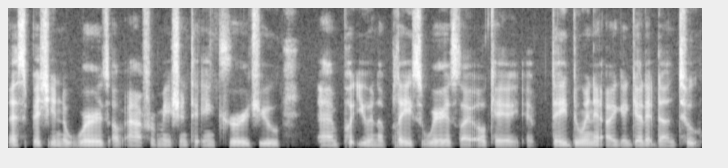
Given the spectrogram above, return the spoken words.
Especially in the words of affirmation to encourage you and put you in a place where it's like, okay, if they doing it, I can get it done too.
